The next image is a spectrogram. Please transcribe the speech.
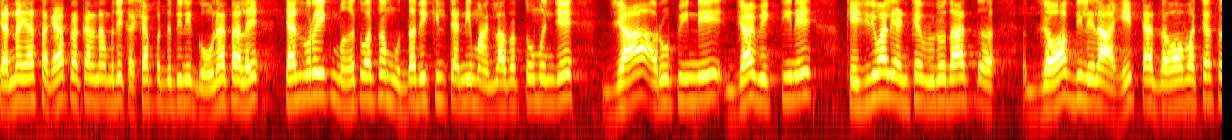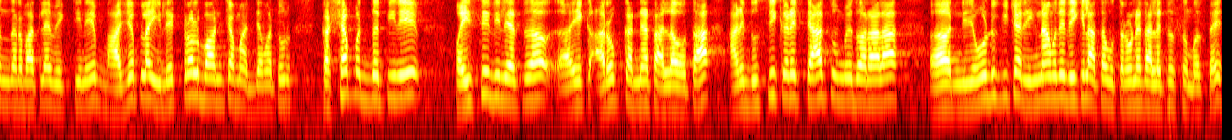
त्यांना या सगळ्या प्रकरणामध्ये कशा पद्धतीने गोवण्यात आलंय त्याचबरोबर एक महत्त्वाचा मुद्दा देखील त्यांनी मांडला होता तो म्हणजे ज्या आरोपीने ज्या व्यक्तीने केजरीवाल यांच्या विरोधात जबाब दिलेला आहे त्या जबाबाच्या संदर्भातल्या व्यक्तीने भाजपला इलेक्ट्रॉल बॉन्डच्या माध्यमातून कशा पद्धतीने पैसे दिल्याचा एक आरोप करण्यात आला होता. आणि दुसरीकडे त्याच उमेदवाराला निवडणुकीच्या रिंगणामध्ये देखील आता उतरवण्यात आल्याचं समजतंय.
